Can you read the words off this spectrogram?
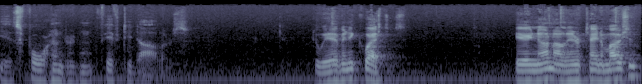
is $450. Do we have any questions? Hearing none, I'll entertain a motion.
